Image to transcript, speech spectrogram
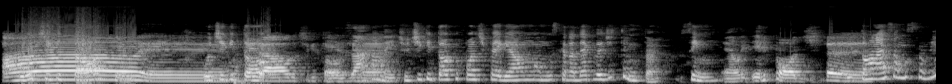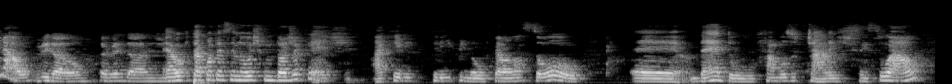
Ah, o TikTok. É... O TikTok. O do TikTok. Né? Exatamente. Né? O TikTok pode pegar uma música da década de 30. Sim, ele pode. É. E tornar essa música viral. Viral, é verdade. É o que está acontecendo hoje com Doja Cat. Aquele clipe novo que ela lançou, é, né, do famoso challenge sensual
